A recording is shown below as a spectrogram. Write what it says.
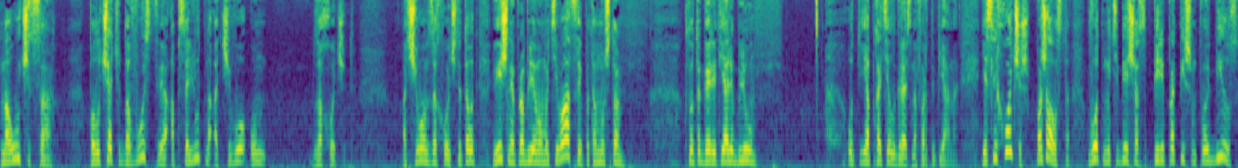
научится получать удовольствие абсолютно от чего он захочет. От чего он захочет. Это вот вечная проблема мотивации, потому что кто-то говорит, я люблю вот я бы хотел играть на фортепиано. Если хочешь, пожалуйста, вот мы тебе сейчас перепропишем твой биос,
